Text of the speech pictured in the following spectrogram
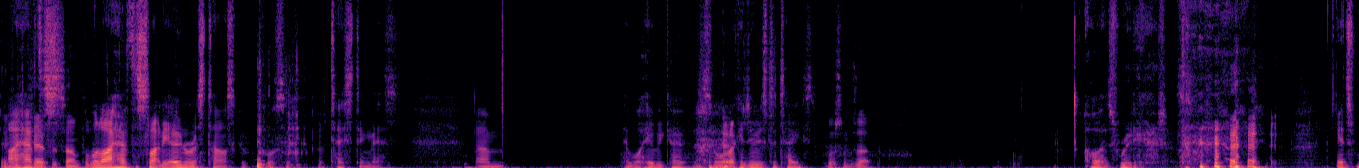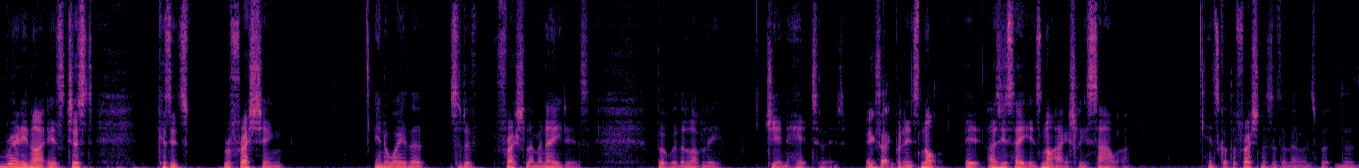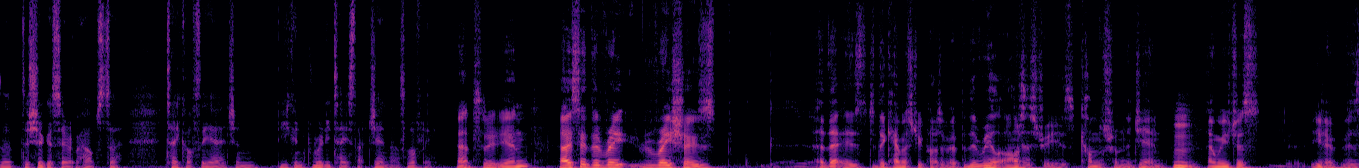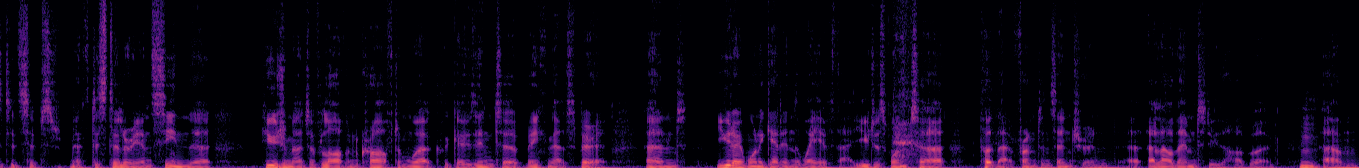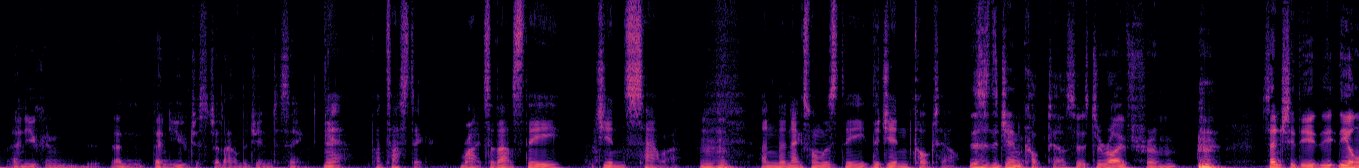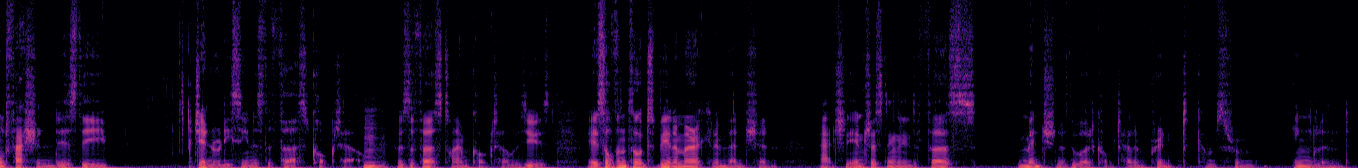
If I you have the to sample. Well, I have the slightly onerous task, of course, of, of testing this. Um, well, here we go. That's all I can do is to taste. Bottoms up. Oh, that's really good. it's really nice. It's just because it's refreshing in a way that sort of fresh lemonade is, but with a lovely gin hit to it. Exactly. But it's not, it, as you say, it's not actually sour. It's got the freshness of the lemons, but the, the, the sugar syrup helps to take off the edge, and you can really taste that gin. That's lovely. Absolutely, and I say the ra- ratios. That is the chemistry part of it, but the real artistry is comes from the gin. Mm. And we've just, you know, visited Sipsmith Distillery and seen the huge amount of love and craft and work that goes into making that spirit. And you don't want to get in the way of that. You just want to put that front and centre and uh, allow them to do the hard work. Mm. Um, and you can, and then you just allow the gin to sing. Yeah, fantastic. Right, so that's the gin sour, Mm-hmm. and the next one was the the gin cocktail. This is the gin cocktail, so it's derived from essentially the, the, the old fashioned is the generally seen as the first cocktail. Mm. It was the first time cocktail was used. It's often thought to be an American invention. Actually, interestingly, the first mention of the word cocktail in print comes from England,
